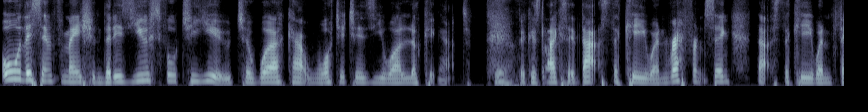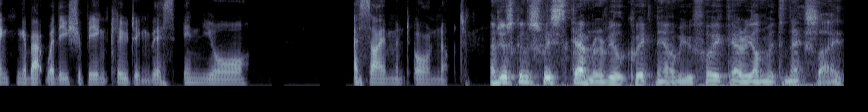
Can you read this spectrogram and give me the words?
all this information that is useful to you to work out what it is you are looking at. Yeah. Because, like I say, that's the key when referencing. That's the key when thinking about whether you should be including this in your assignment or not. I'm just going to switch the camera real quick now before you carry on with the next slide.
